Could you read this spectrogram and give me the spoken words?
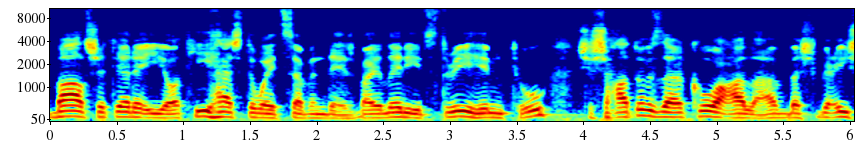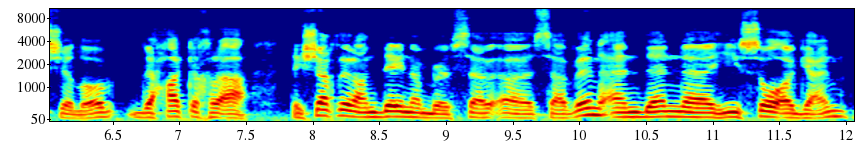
bal iyot, he has to wait seven days. By a lady, it's three, him two. Sheshachatu v'zarku alav, b'shvi'i shelo, v'hakach ra'ah. They shechted on day number uh, seven, and then uh, he saw again.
